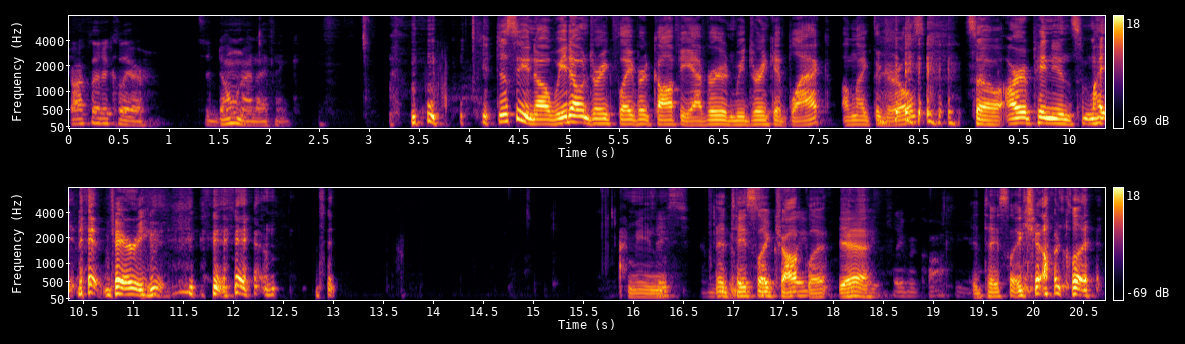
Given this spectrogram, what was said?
Chocolate eclair. It's a donut, I think. Just so you know, we don't drink flavored coffee ever, and we drink it black, unlike the girls. so our opinions might vary. I mean, Tastes- it tastes like flav- chocolate. Yeah. flavored coffee. It tastes like chocolate.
